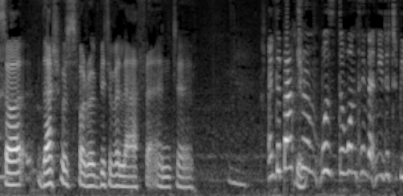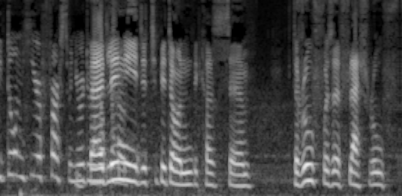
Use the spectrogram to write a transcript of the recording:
So that was for a bit of a laugh and uh, And the bathroom was the one thing that needed to be done here first when you were doing badly needed to be done because um, the roof was a flat roof,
